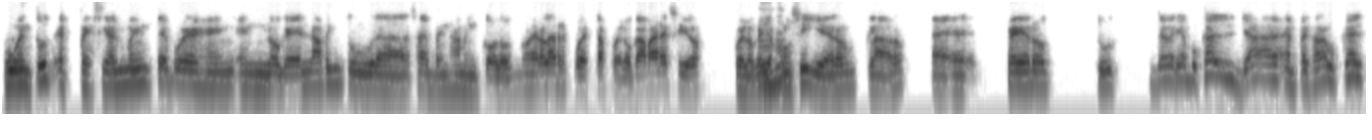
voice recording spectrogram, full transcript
juventud, especialmente pues en, en, lo que es la pintura, ¿sabes? Benjamín Colón no era la respuesta, fue lo que apareció, fue lo que ellos consiguieron, claro, eh, eh, pero tú deberías buscar ya, empezar a buscar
